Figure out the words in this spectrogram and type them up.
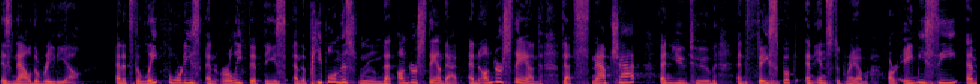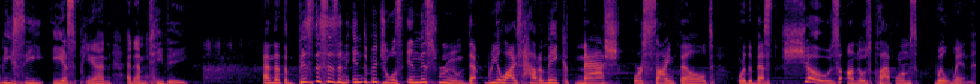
is now the radio. And it's the late 40s and early 50s, and the people in this room that understand that and understand that Snapchat and YouTube and Facebook and Instagram are ABC, NBC, ESPN, and MTV. And that the businesses and individuals in this room that realize how to make MASH or Seinfeld or the best shows on those platforms will win.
